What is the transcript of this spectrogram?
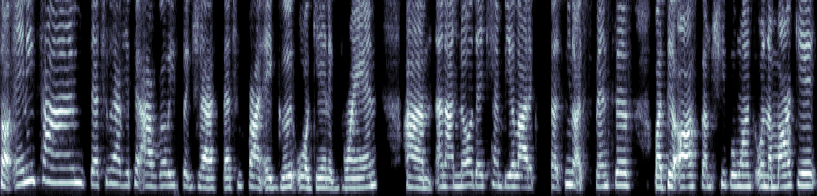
so anytime that you have your pet i really suggest that you find a good organic brand. Um, and i know they can be a lot uh, you know expensive but there are some cheaper ones on the market.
